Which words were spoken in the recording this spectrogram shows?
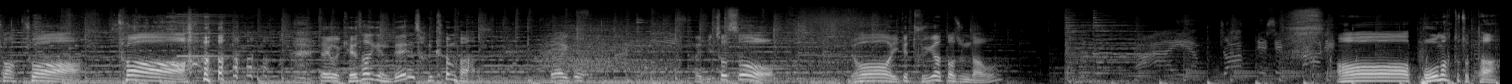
촤촤촤야 이거 개사기인데? 잠깐만. 야 이거. 야, 미쳤어. 야 이게 두 개가 떠준다고? 어 보호막도 좋다.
